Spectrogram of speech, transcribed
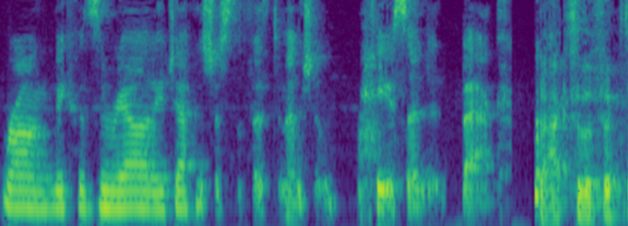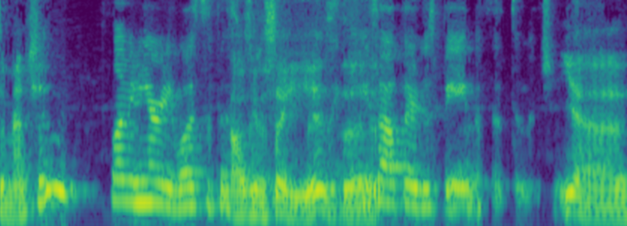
wrong because in reality gef is just the fifth dimension he ascended back back to the fifth dimension. Well, I mean, he already was the fifth. I was going to say he is dimension. He's out there just being the fifth dimension. yeah.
